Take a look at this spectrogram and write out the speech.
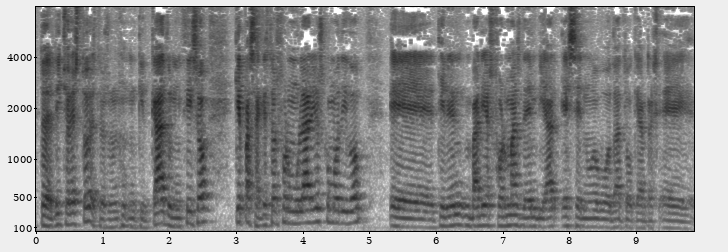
Entonces, dicho esto, esto es un, un KitKat, un inciso, ¿qué pasa? Que estos formularios, como digo, eh, tienen varias formas de enviar ese nuevo dato que eh,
